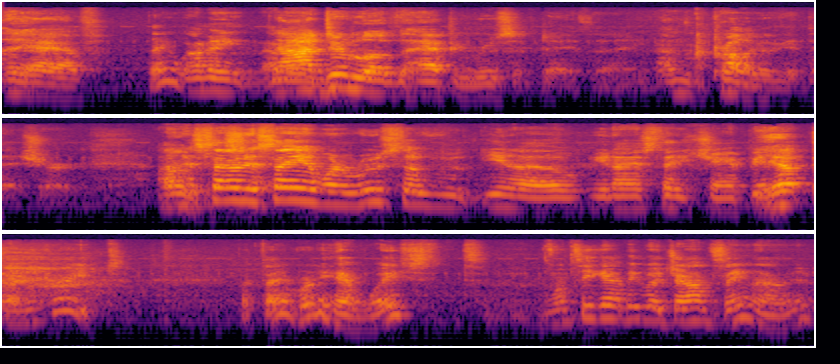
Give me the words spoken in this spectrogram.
they have. They, I mean, I, Now I do love the Happy Rusev Day thing. I'm probably gonna get that shirt. I'm just, I'm just saying when Rusev, you know, United States champion, Yep. that'd be great. But they really have wasted. Once he got me with John Cena, it was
